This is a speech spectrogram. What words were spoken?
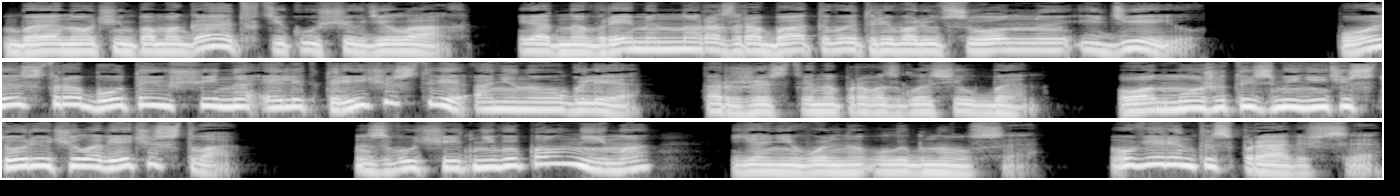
«Бен очень помогает в текущих делах и одновременно разрабатывает революционную идею. Поезд, работающий на электричестве, а не на угле», — торжественно провозгласил Бен. «Он может изменить историю человечества!» «Звучит невыполнимо», — я невольно улыбнулся. «Уверен, ты справишься,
